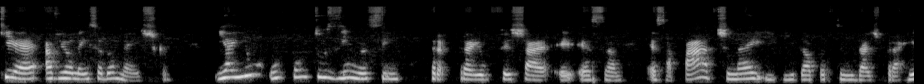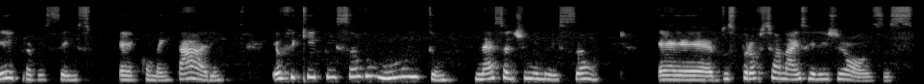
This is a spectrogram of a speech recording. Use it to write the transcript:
que é a violência doméstica. E aí, um, um pontozinho, assim, para eu fechar essa, essa parte, né, e, e dar oportunidade para a Rê, para vocês é, comentarem, eu fiquei pensando muito nessa diminuição é, dos profissionais religiosos,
